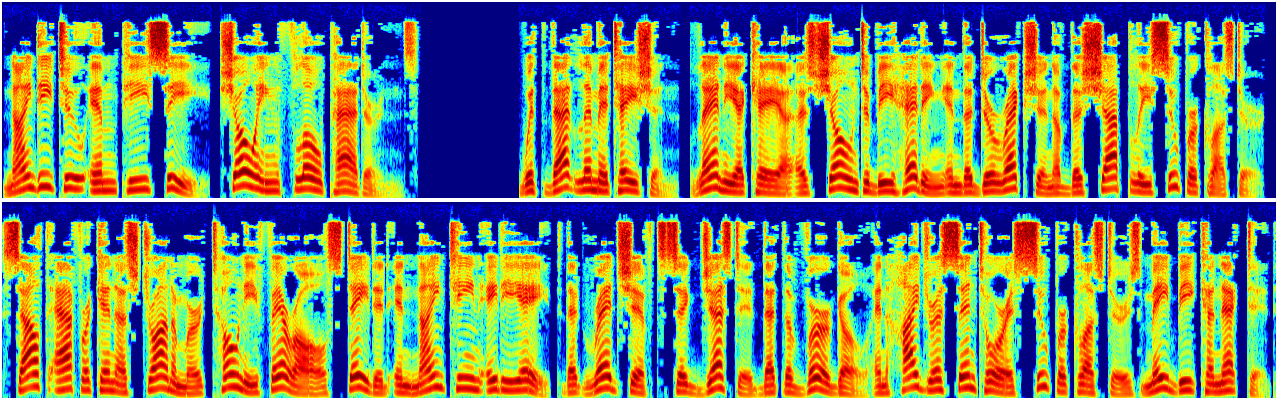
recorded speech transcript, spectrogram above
92 mpc, showing flow patterns. With that limitation, Laniakea is shown to be heading in the direction of the Shapley supercluster. South African astronomer Tony Fairall stated in 1988 that redshifts suggested that the Virgo and Hydra Centaurus superclusters may be connected.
